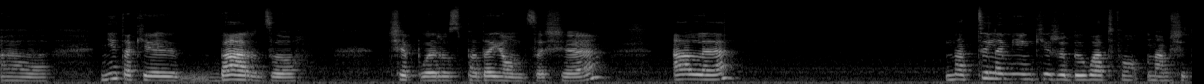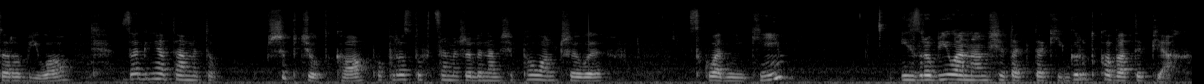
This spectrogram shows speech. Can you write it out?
e, nie takie bardzo ciepłe, rozpadające się, ale na tyle miękkie, żeby łatwo nam się to robiło. Zagniatamy to szybciutko, po prostu chcemy, żeby nam się połączyły składniki i zrobiła nam się tak, taki grudkowaty piach.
